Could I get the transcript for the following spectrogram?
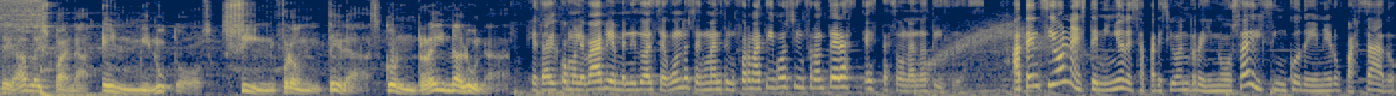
de habla hispana en minutos. Sin fronteras con Reina Luna. ¿Qué tal? ¿Cómo le va? Bienvenido al segundo segmento informativo Sin Fronteras. Estas son las noticias. Atención, este niño desapareció en Reynosa el 5 de enero pasado.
